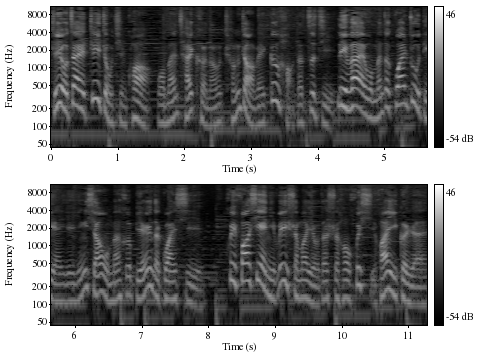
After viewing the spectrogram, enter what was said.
只有在这种情况，我们才可能成长为更好的自己。另外，我们的关注点也影响我们和别人的关系。会发现你为什么有的时候会喜欢一个人，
